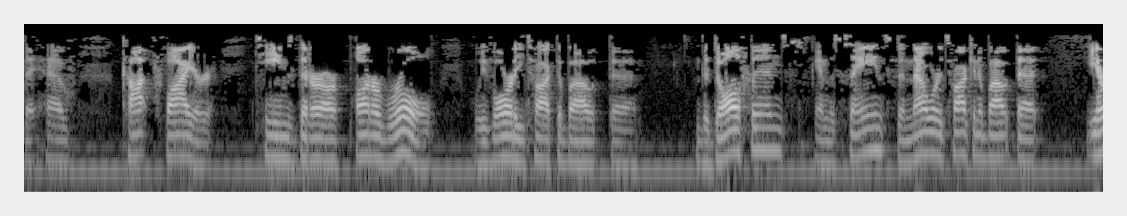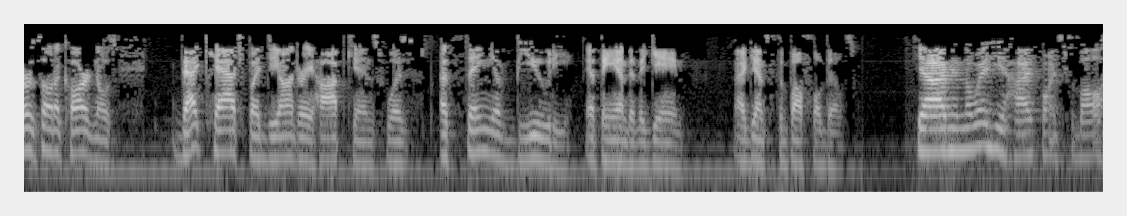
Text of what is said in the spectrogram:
that have caught fire, teams that are on a roll. We've already talked about the the Dolphins and the Saints, and now we're talking about that Arizona Cardinals. That catch by DeAndre Hopkins was a thing of beauty at the end of the game against the Buffalo Bills. Yeah, I mean the way he high points the ball.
